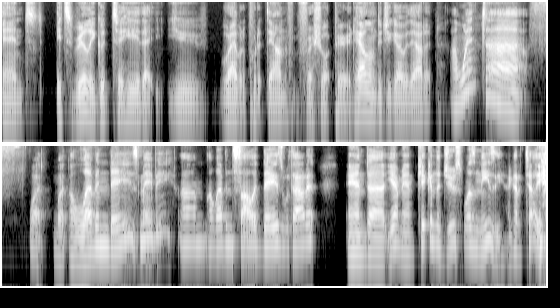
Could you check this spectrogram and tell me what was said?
And it's really good to hear that you were able to put it down for a short period. How long did you go without it? I went uh, what what 11 days maybe? Um 11 solid days without it? And uh yeah man kicking the juice wasn't easy i gotta tell you.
